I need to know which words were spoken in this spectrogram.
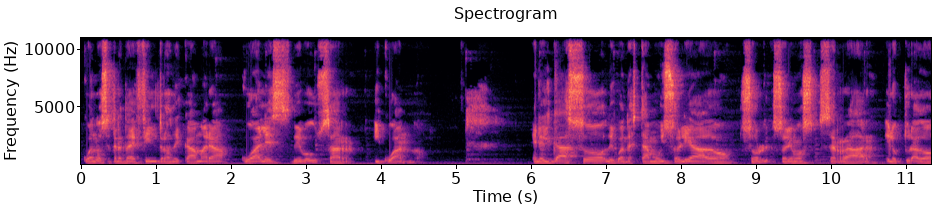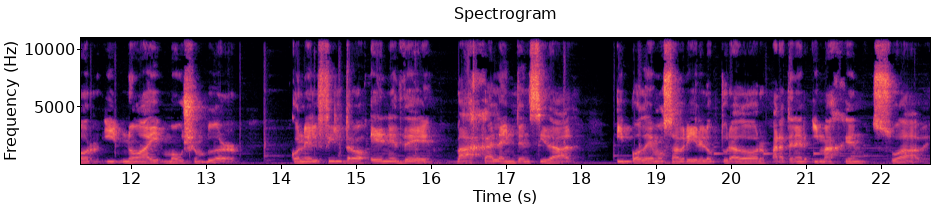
cuando se trata de filtros de cámara, ¿cuáles debo usar y cuándo? En el caso de cuando está muy soleado, solemos cerrar el obturador y no hay motion blur. Con el filtro ND baja la intensidad y podemos abrir el obturador para tener imagen suave.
